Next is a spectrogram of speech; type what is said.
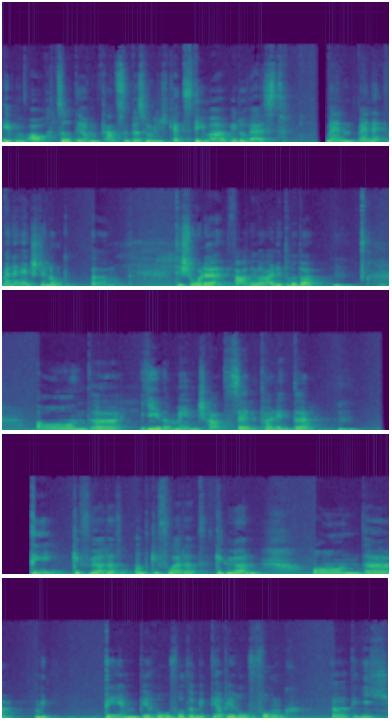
eben auch zu dem ganzen Persönlichkeitsthema, wie du weißt, mein, meine, meine Einstellung. Ähm, die Schule fahrt über alle drüber. Mhm. Und äh, jeder Mensch hat seine Talente, mhm. die gefördert und gefordert gehören. Und äh, mit dem Beruf oder mit der Berufung, äh, die ich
